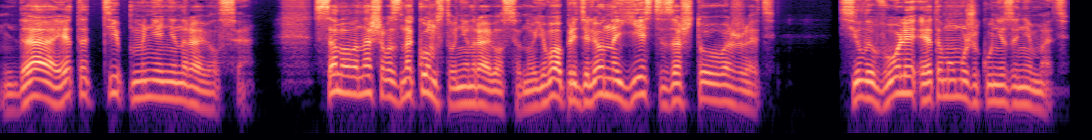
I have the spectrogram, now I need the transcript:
Да, этот тип мне не нравился. С самого нашего знакомства не нравился, но его определенно есть за что уважать. Силы воли этому мужику не занимать.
